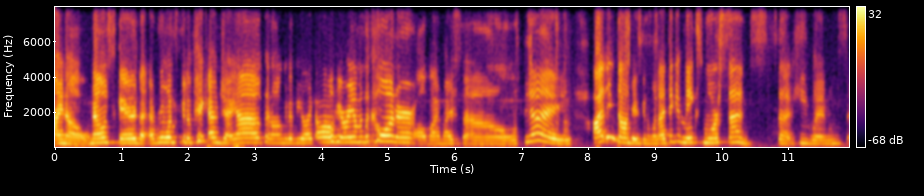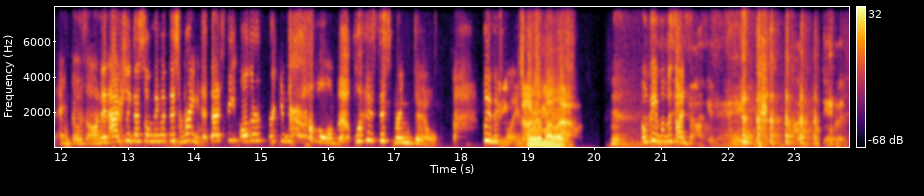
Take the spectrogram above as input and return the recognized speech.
I know. Now I'm scared that everyone's gonna pick MJF, and I'm gonna be like, oh, here I am in the corner all by myself. Yay! I think Dante's gonna win. I think it makes more sense that he wins and goes on and actually does something with this ring. That's the other freaking problem. What does this ring do? Please explain. Story of my life. Okay, but besides that, Fucking A. God damn it.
